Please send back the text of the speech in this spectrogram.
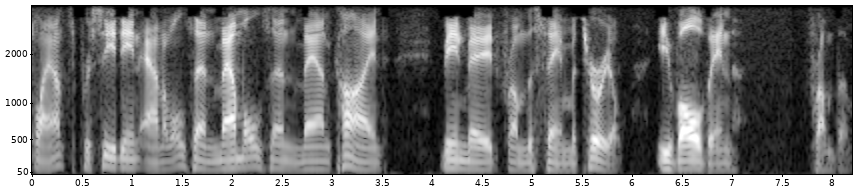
plants preceding animals and mammals and mankind being made from the same material, evolving from them.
